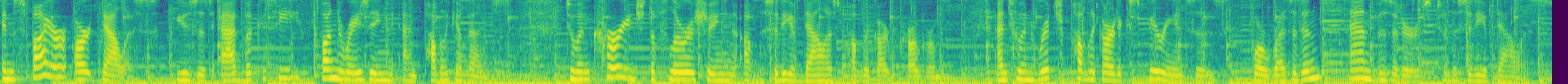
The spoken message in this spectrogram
Inspire Art Dallas uses advocacy, fundraising, and public events to encourage the flourishing of the City of Dallas public art program and to enrich public art experiences for residents and visitors to the City of Dallas.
